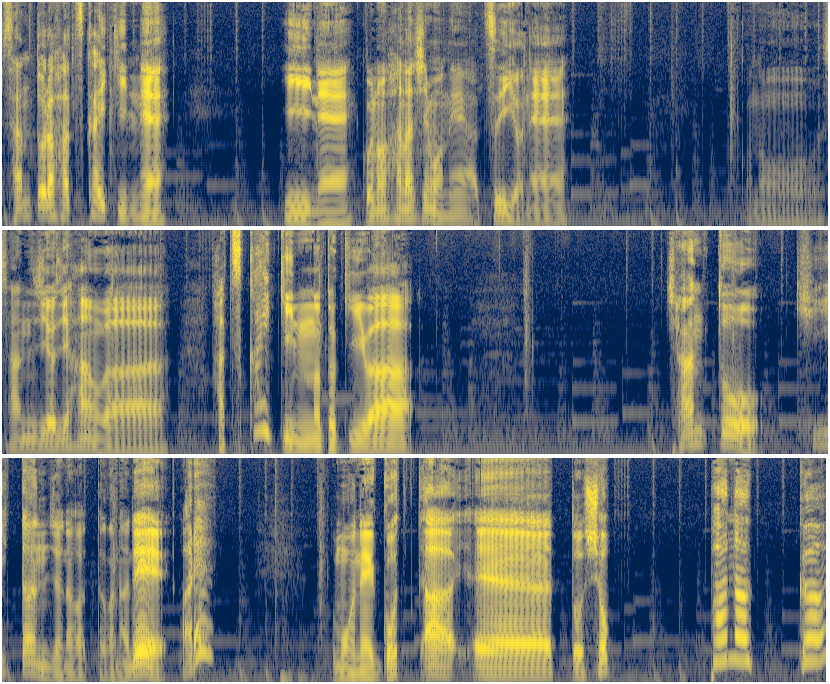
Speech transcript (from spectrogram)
サントラ初解禁ね。いいね。この話もね、熱いよね。この3時4時半は初解禁の時はちゃんと聞いたんじゃなかったかなであれ？もうねごあえー、っとしょっぱなが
